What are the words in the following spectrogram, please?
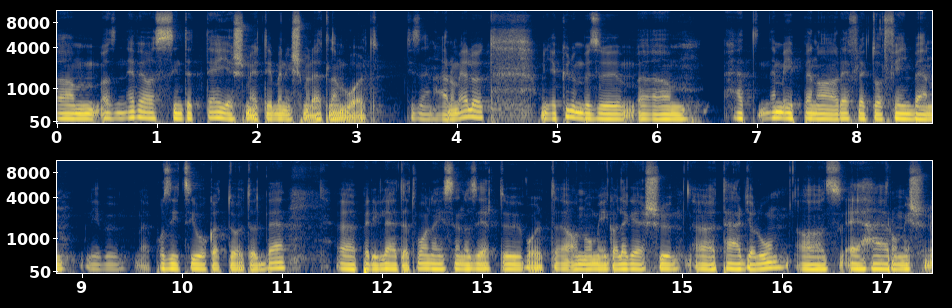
um, az neve az szinte teljes mértékben ismeretlen volt 13 előtt. Ugye különböző, um, hát nem éppen a reflektorfényben lévő pozíciókat töltött be, uh, pedig lehetett volna, hiszen azért ő volt annó még a legelső uh, tárgyaló az E3 és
